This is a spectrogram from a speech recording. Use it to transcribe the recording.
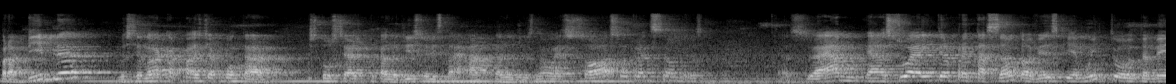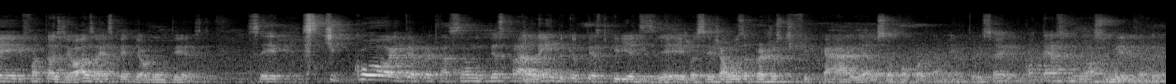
para a Bíblia, você não é capaz de apontar, estou certo por causa disso, ele está errado por causa disso. Não, é só a sua tradição mesmo. É a sua, é a, sua interpretação, talvez, que é muito também fantasiosa a respeito de algum texto. Você esticou a interpretação do texto para além do que o texto queria dizer, e você já usa para justificar o seu comportamento. Isso aí acontece no nosso meio também.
